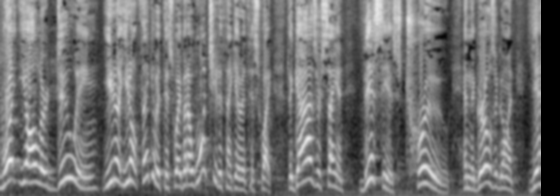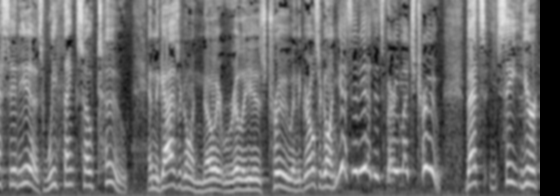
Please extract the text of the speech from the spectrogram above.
what y'all are doing, you don't, you don't think of it this way, but I want you to think of it this way. The guys are saying, This is true. And the girls are going, Yes, it is. We think so too. And the guys are going, No, it really is true. And the girls are going, Yes, it is. It's very much true. That's, see, you're,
